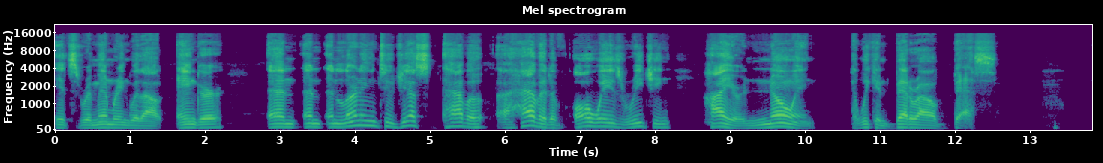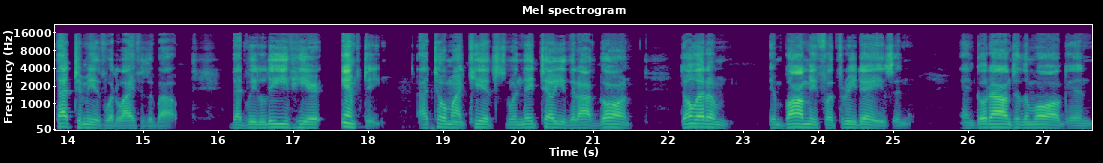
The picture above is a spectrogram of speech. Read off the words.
it's remembering without anger. And, and and learning to just have a, a habit of always reaching higher, knowing that we can better our best. That to me is what life is about. That we leave here empty I told my kids when they tell you that I've gone, don't let them embalm me for three days and and go down to the morgue and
